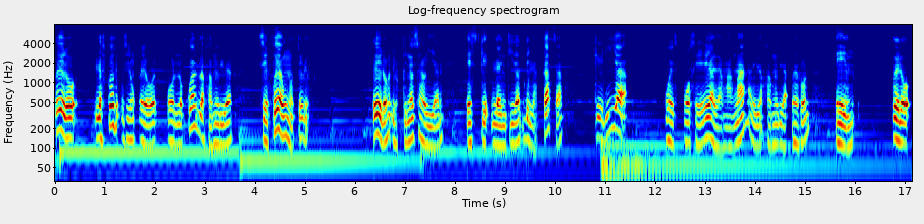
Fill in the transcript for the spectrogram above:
pero las cosas pusieron peor, por lo cual la familia se fue a un hotel. Pero lo que no sabían es que la entidad de la casa quería pues poseer a la mamá de la familia Perron. Eh, pero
